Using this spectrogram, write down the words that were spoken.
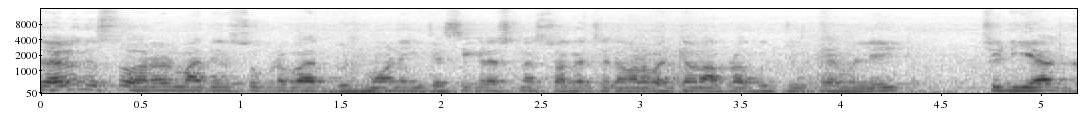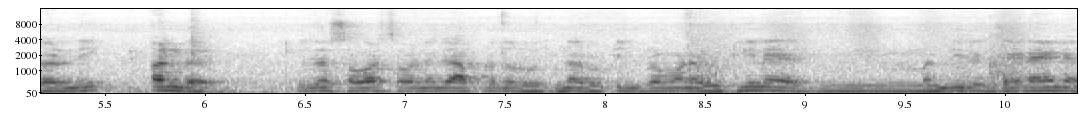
હેલો દોસ્તો હરણ મહાદેવ સુપ્રભાત ગુડ મોર્નિંગ જય શ્રી કૃષ્ણ સ્વાગત છે તમારા બધાનું આપણા ગુજ્જુ ફેમિલી ચીડિયા ઘરની અંદર તો સવાર સવારની અંદર આપણે તો રોજના રૂટીન પ્રમાણે ઉઠીને અમ, મંદિરે જઈને આવીને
